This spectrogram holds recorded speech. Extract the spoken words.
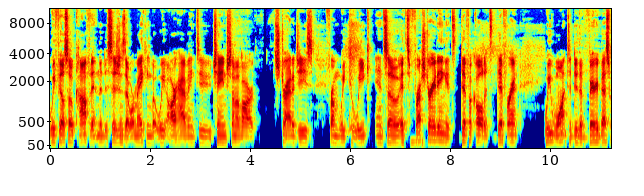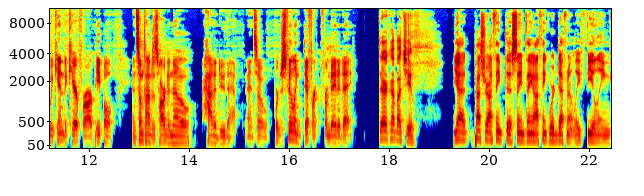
we feel so confident in the decisions that we're making, but we are having to change some of our strategies from week to week. And so it's frustrating, it's difficult, it's different. We want to do the very best we can to care for our people. And sometimes it's hard to know how to do that. And so we're just feeling different from day to day. Derek, how about you? Yeah, Pastor, I think the same thing. I think we're definitely feeling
